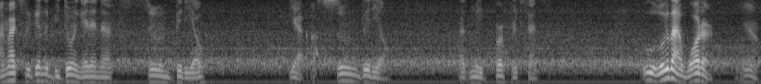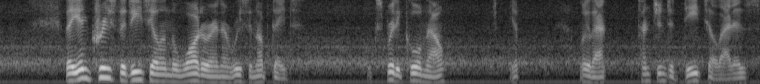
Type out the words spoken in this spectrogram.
I'm actually going to be doing it in a soon video. Yeah, a soon video. That made perfect sense. Ooh, look at that water. Yeah. They increased the detail in the water in a recent update. Looks pretty cool now. Yep. Look at that. Attention to detail, that is.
